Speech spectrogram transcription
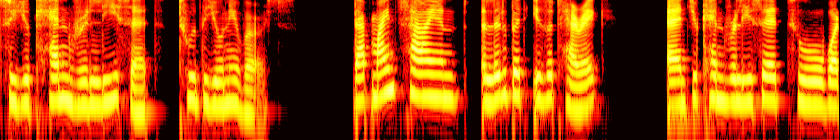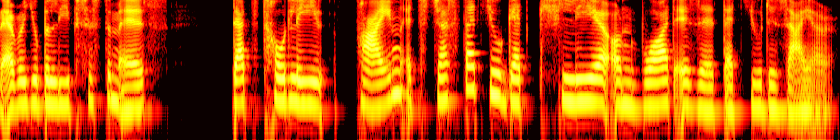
so you can release it to the universe. That might sound a little bit esoteric, and you can release it to whatever your belief system is. That's totally fine. It's just that you get clear on what is it that you desire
